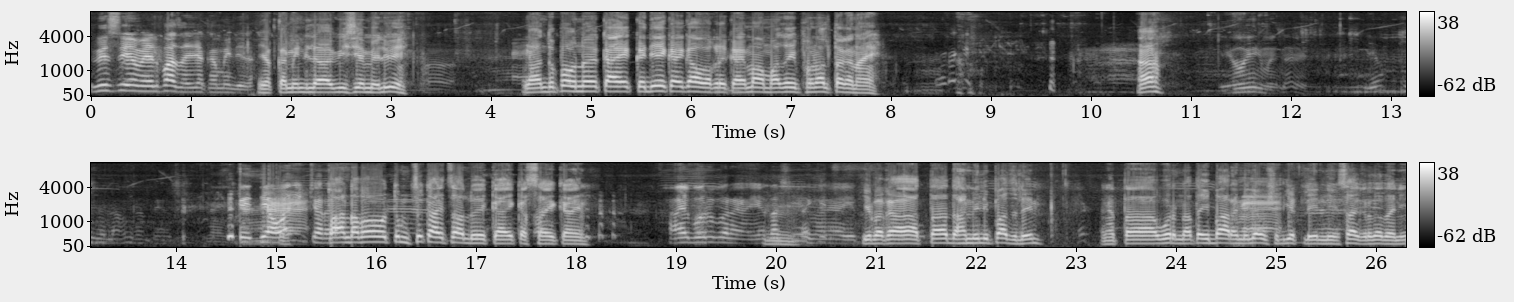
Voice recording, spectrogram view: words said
वीस एम एल पाजायचे एका मेंढीला. एका वीस एम एल वे. गांधू पाहुणं काय कधी आहे काय गावाकडे काय मामाचा फोन आलता का नाही? हा? पांडा भाऊ तुमचं काय चालू आहे? काय कसं आहे काय? हाय बरोबर आहे. हे बघा आता दहा मिली पाजले आणि आता वरण आता हे बारा मिली औषध घेतले यांनी सागर दादानी.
